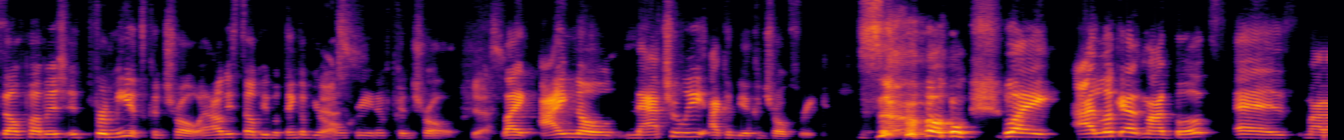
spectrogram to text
self-publish it, for me it's control and i always tell people think of your yes. own creative control. Yes. Like i know naturally i could be a control freak. So like i look at my books as my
